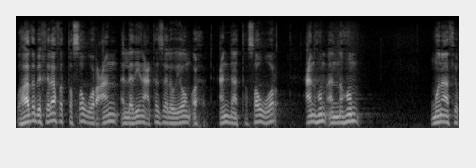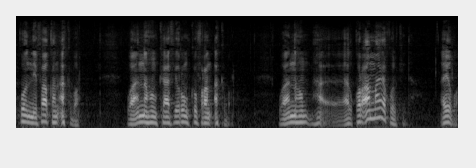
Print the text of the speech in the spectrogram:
وهذا بخلاف التصور عن الذين اعتزلوا يوم أحد. عندنا تصور عنهم أنهم منافقون نفاقا أكبر وأنهم كافرون كفرا أكبر وأنهم القرآن ما يقول كذا أيضا.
